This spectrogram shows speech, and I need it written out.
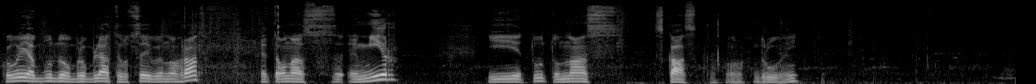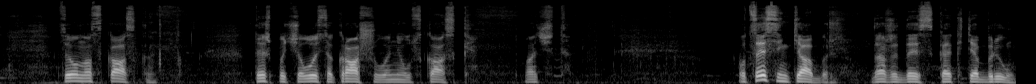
Коли я буду обробляти оцей виноград, це у нас емір, і тут у нас сказка, о, другий. Це у нас сказка. Теж почалося окрашування у сказки. Бачите? Оце сентябрь, навіть десь к октябрю.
